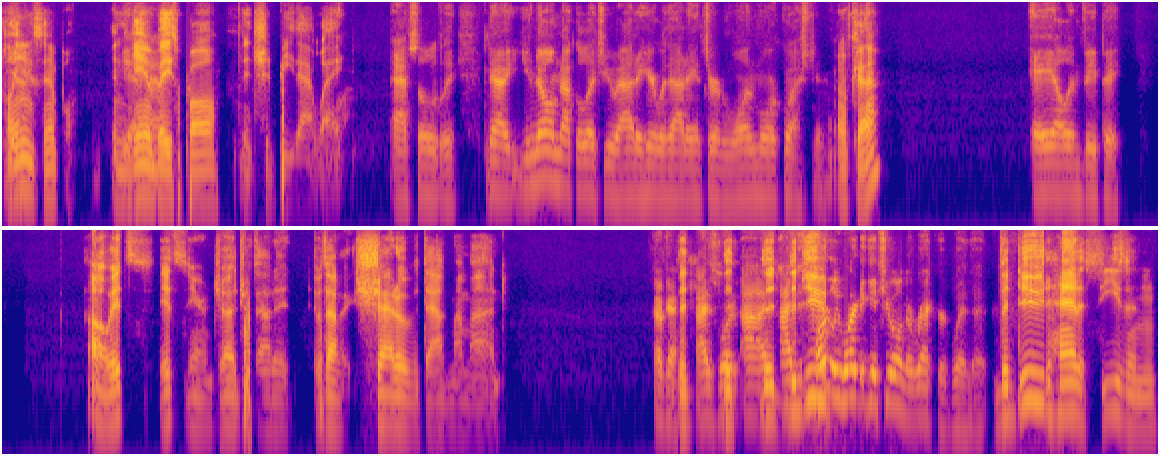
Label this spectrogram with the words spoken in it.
Plain Yeah. and simple. In the Yeah, game of baseball, it should be that way. Absolutely. Now you know I'm not going to let you out of here without answering one more question. Okay. AL MVP. Oh, it's it's Aaron Judge without it without a shadow of a doubt in my mind. Okay. The- I just the- wanted, I, the- I the just dude- partly wanted to get you on the record with it. The dude had a season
